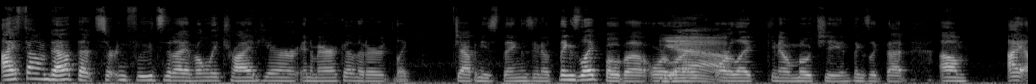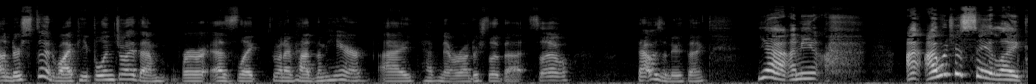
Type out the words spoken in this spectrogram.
I found out that certain foods that I've only tried here in America that are like Japanese things, you know, things like boba or Yeah. like or like you know mochi and things like that. Um, I understood why people enjoy them, whereas like when I've had them here, I have never understood that. So that was a new thing. Yeah, I mean, I, I would just say like.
